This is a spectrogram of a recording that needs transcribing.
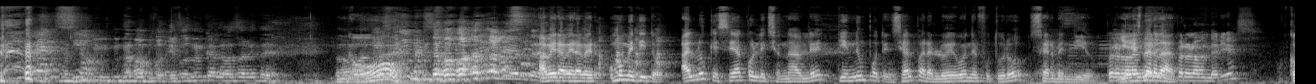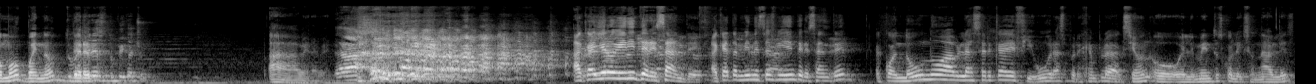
Inversión. No, porque eso nunca lo vas a vender. No. A ver, a ver, a ver, un momentito. Algo que sea coleccionable tiene un potencial para luego en el futuro ser vendido. Pero y es verdad. ¿Pero lo venderías? ¿Cómo? Bueno, ¿Tú de venderías tu Pikachu? Ah, a ver, a ver. Ah, Acá hay algo bien interesante. Acá también esto es bien interesante. Cuando uno habla acerca de figuras, por ejemplo, de acción o elementos coleccionables,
